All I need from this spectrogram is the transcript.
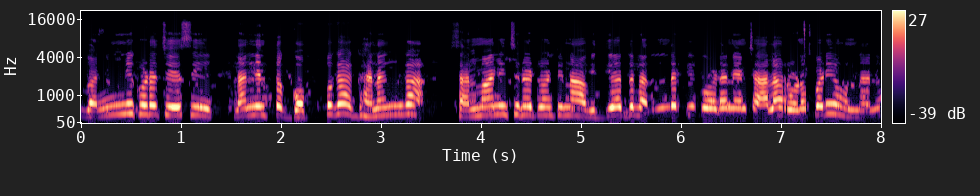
ఇవన్నీ కూడా చేసి నన్ను ఇంత గొప్పగా ఘనంగా సన్మానించినటువంటి నా విద్యార్థులందరికీ కూడా నేను చాలా రుణపడి ఉన్నాను.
